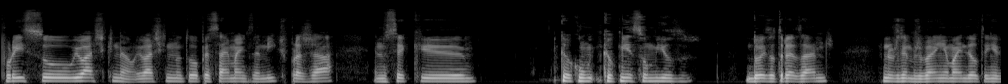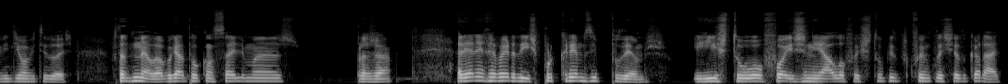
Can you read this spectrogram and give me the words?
Por isso, eu acho que não. Eu acho que não estou a pensar em mais amigos para já. A não ser que que eu, que eu conheço um miúdo de 2 ou 3 anos, que nos demos bem e a mãe dele tinha 21 ou 22. Portanto, Nela, obrigado pelo conselho, mas para já. A Diana Ribeiro diz: porque queremos e podemos. E isto ou foi genial ou foi estúpido porque foi um clichê do caralho.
